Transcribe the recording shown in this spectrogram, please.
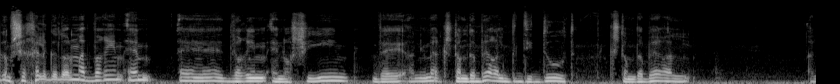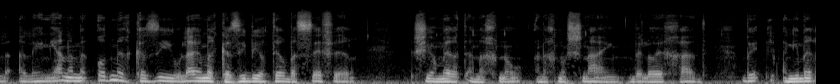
גם שחלק גדול מהדברים הם אה, דברים אנושיים, ואני אומר, כשאתה מדבר על בדידות, כשאתה מדבר על, על, על העניין המאוד מרכזי, אולי המרכזי ביותר בספר, שהיא אומרת, אנחנו, אנחנו שניים ולא אחד. ואני אומר.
